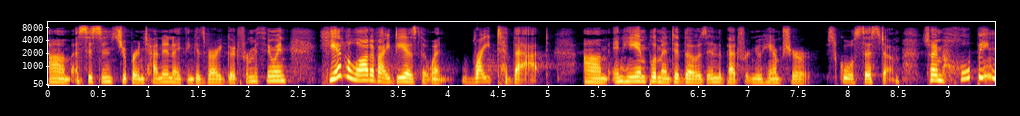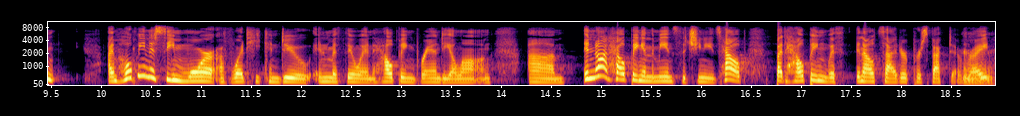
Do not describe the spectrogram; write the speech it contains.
um, assistant superintendent, I think is very good for Methuen. He had a lot of ideas that went right to that, um, and he implemented those in the Bedford, New Hampshire school system. So I'm hoping I'm hoping to see more of what he can do in Methuen, helping Brandy along, um, and not helping in the means that she needs help, but helping with an outsider perspective, right?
